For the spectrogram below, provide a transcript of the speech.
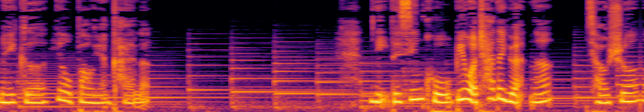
梅格又抱怨开了。你的辛苦比我差得远呢，乔说。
